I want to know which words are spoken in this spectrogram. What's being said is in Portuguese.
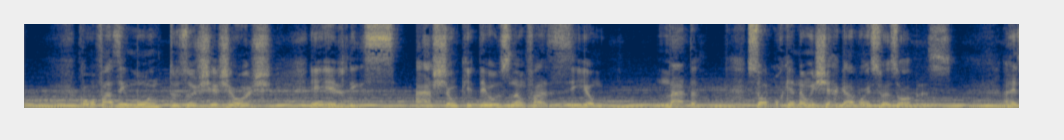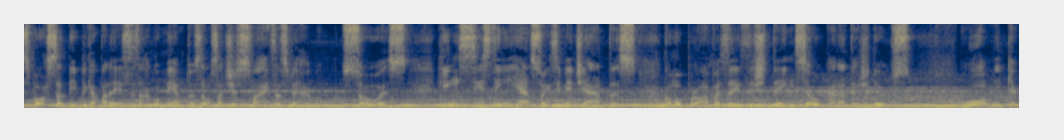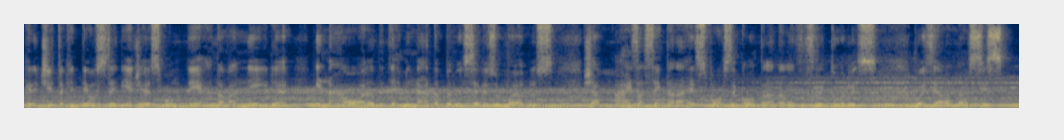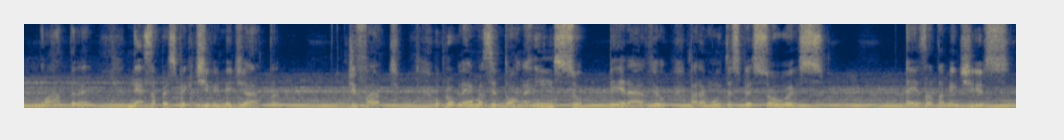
Como fazem muitos nos dias de hoje, eles acham que Deus não fazia nada só porque não enxergavam as suas obras. A resposta bíblica para esses argumentos não satisfaz as pessoas que insistem em reações imediatas como provas da existência ou caráter de Deus. O homem que acredita que Deus teria de responder da maneira e na hora determinada pelos seres humanos jamais aceitará a resposta encontrada nas Escrituras, pois ela não se enquadra nessa perspectiva imediata. De fato, o problema se torna insuperável para muitas pessoas. É exatamente isso.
